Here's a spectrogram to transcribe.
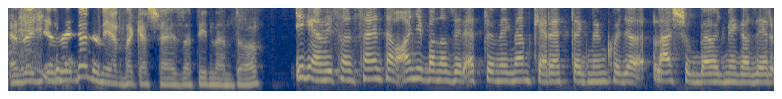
Ez egy, ez egy nagyon érdekes helyzet innentől. Igen, viszont szerintem annyiban azért ettől még nem kell rettegnünk, hogy a, lássuk be, hogy még azért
